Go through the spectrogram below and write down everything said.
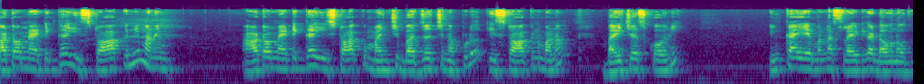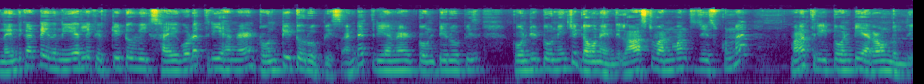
ఆటోమేటిక్గా ఈ స్టాక్ని మనం ఆటోమేటిక్గా ఈ స్టాక్ మంచి బజ్ వచ్చినప్పుడు ఈ స్టాక్ని మనం బై చేసుకొని ఇంకా ఏమన్నా స్లైట్గా డౌన్ అవుతుంది. ఎందుకంటే ఇది nearly fifty two weeks high కూడా three hundred and twenty two rupees. అంటే three hundred twenty rupees twenty two నుంచి డౌన్ అయింది. లాస్ట్ వన్ మంత్ తీసుకున్న మన త్రీ ట్వంటీ అరౌండ్ ఉంది.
